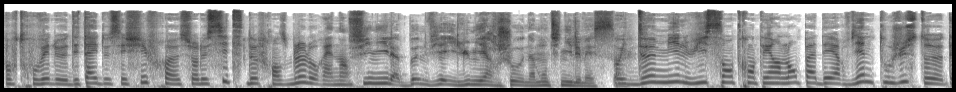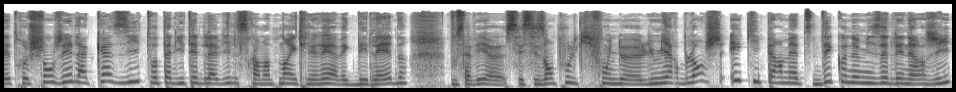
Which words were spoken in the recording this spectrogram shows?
Vous retrouvez le détail de ces chiffres sur le site de France Bleu Lorraine. Fini la bonne vieille lumière jaune à Montigny-les-Messes. Oui, 2831 lampadaires viennent tout juste d'être changés. La quasi-totalité de la ville sera maintenant éclairée avec des LED. Vous savez, euh, c'est ces ampoules qui font une lumière blanche et qui permettent d'économiser de l'énergie.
